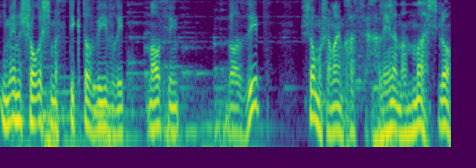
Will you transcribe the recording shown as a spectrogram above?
אם אין שורש מספיק טוב בעברית, מה עושים? לועזית? שומו שמיים חס וחלילה, ממש לא.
